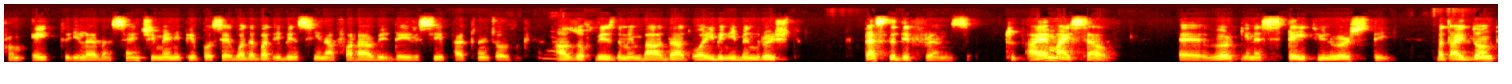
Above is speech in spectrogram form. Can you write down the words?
from 8th to 11th century, many people say, what about Ibn Sina, Farabi? They received patronage of yeah. House of Wisdom in Baghdad or even Ibn Rushd. That's the difference. I myself uh, work in a state university, but I don't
